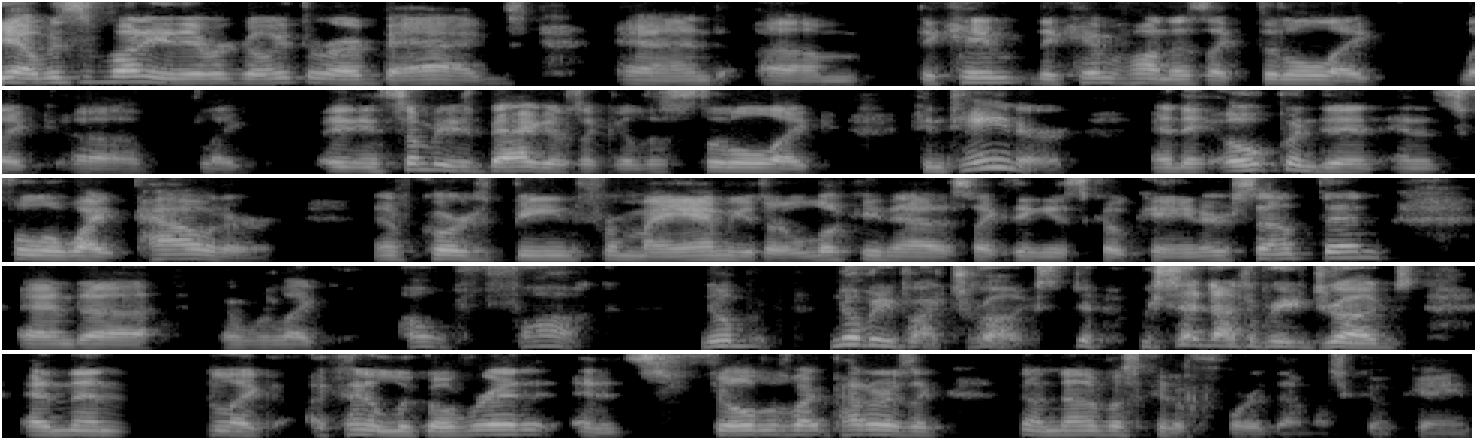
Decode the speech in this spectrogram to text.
yeah, it was funny. They were going through our bags, and um they came they came upon this like little like like uh like in somebody's bag it was like this little like container, and they opened it, and it's full of white powder and of course, being from Miami, they're looking at us like thinking it's cocaine or something. And uh, and we're like, oh fuck, nobody nobody brought drugs. We said not to bring drugs. And then like I kind of look over at it and it's filled with white powder. I was like, no, none of us could afford that much cocaine.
